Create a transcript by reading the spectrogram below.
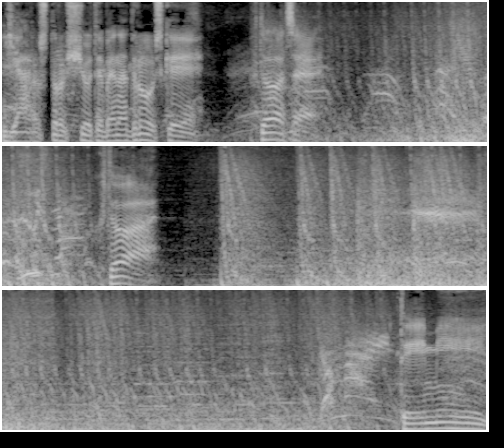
Я розтрощу тебе на друзки. Хто це? Хто? Ти мій.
